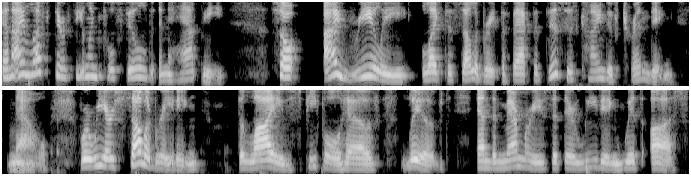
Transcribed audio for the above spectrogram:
And I left there feeling fulfilled and happy. So I really like to celebrate the fact that this is kind of trending Mhm. now, where we are celebrating the lives people have lived and the memories that they're leaving with us.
